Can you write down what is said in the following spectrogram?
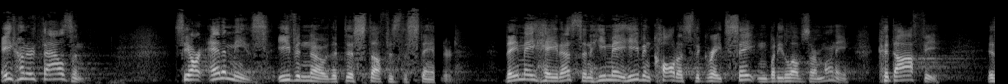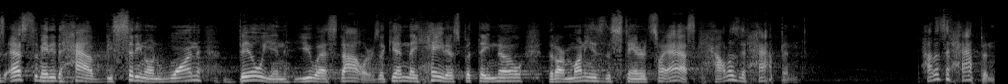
800,000. See, our enemies even know that this stuff is the standard. They may hate us, and he may he even called us the great Satan, but he loves our money. Gaddafi is estimated to have be sitting on 1 billion US dollars. Again, they hate us, but they know that our money is the standard. So I ask, how does it happen? How does it happen?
